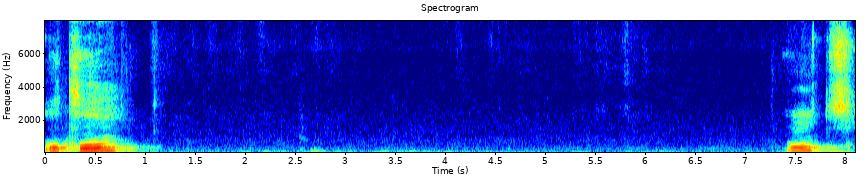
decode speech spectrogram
iki 3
